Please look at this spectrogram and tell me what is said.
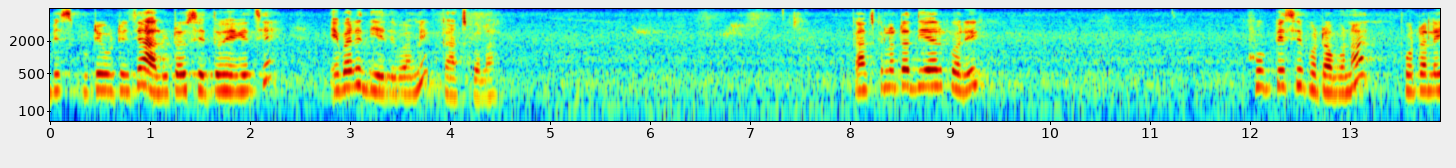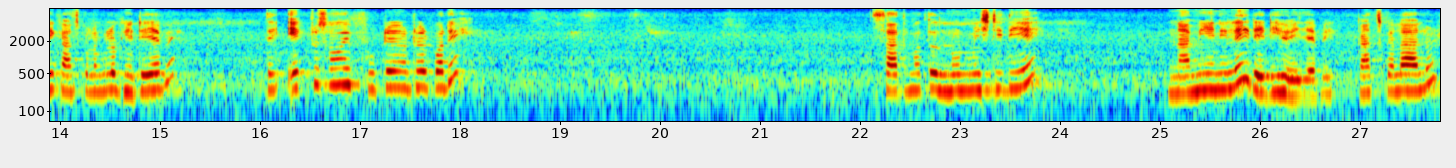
বেশ ফুটে উঠেছে, আলুটাও সেদ্ধ হয়ে গেছে। এবারে দিয়ে দেবো আমি কাঁচকলা। কাঁচকলাটা দেওয়ার পরে খুব বেশি ফোটাবো না, ফোটালেই কাঁচকলাগুলো ঘেঁটে যাবে। তাই একটু সময় ফুটে ওঠার পরে স্বাদ মতো নুন মিষ্টি দিয়ে নামিয়ে নিলেই রেডি হয়ে যাবে কাঁচকলা আলুর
